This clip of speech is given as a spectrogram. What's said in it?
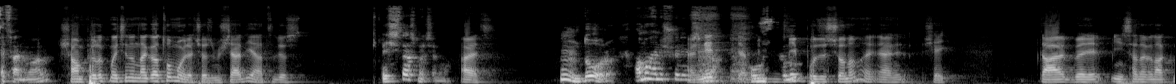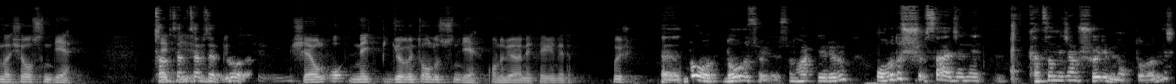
Efendim abi? Şampiyonluk maçını Nagatomo ile çözmüşlerdi ya hatırlıyorsun. Beşiktaş maçı mı? Evet. Hı, doğru. Ama hani şöyle bir yani şey net, var. Yani Pozisyonu... Bir pozisyon ama yani şey daha böyle insanların aklında şey olsun diye. Tabii net, tabii, tabii, tabii doğru. Şey ol, o, net bir görüntü olursun diye onu bir örnek vereyim dedim. Buyur. Ee, doğru, doğru söylüyorsun. Hak veriyorum. Orada şu, sadece hani katılmayacağım şöyle bir nokta olabilir.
